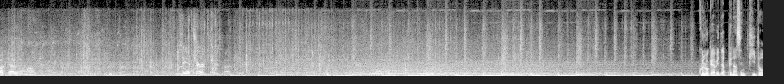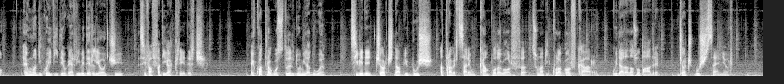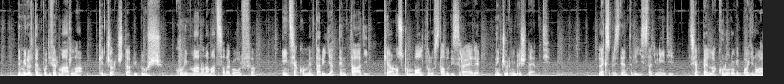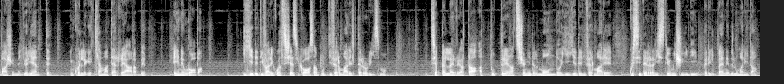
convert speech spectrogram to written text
Talked out of the mug. At church. Quello che avete appena sentito è uno di quei video che a rivederli oggi si fa fatica a crederci. È il 4 agosto del 2002. Si vede George W. Bush attraversare un campo da golf su una piccola golf car guidata da suo padre, George Bush Sr. Nemmeno il tempo di fermarla che George W. Bush, con in mano una mazza da golf, inizia a commentare gli attentati che avevano sconvolto lo Stato di Israele nei giorni precedenti l'ex presidente degli Stati Uniti si appella a coloro che vogliono la pace in Medio Oriente, in quelle che chiama terre arabe, e in Europa. Gli chiede di fare qualsiasi cosa pur di fermare il terrorismo. Si appella in realtà a tutte le nazioni del mondo, gli chiede di fermare questi terroristi omicidi per il bene dell'umanità.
